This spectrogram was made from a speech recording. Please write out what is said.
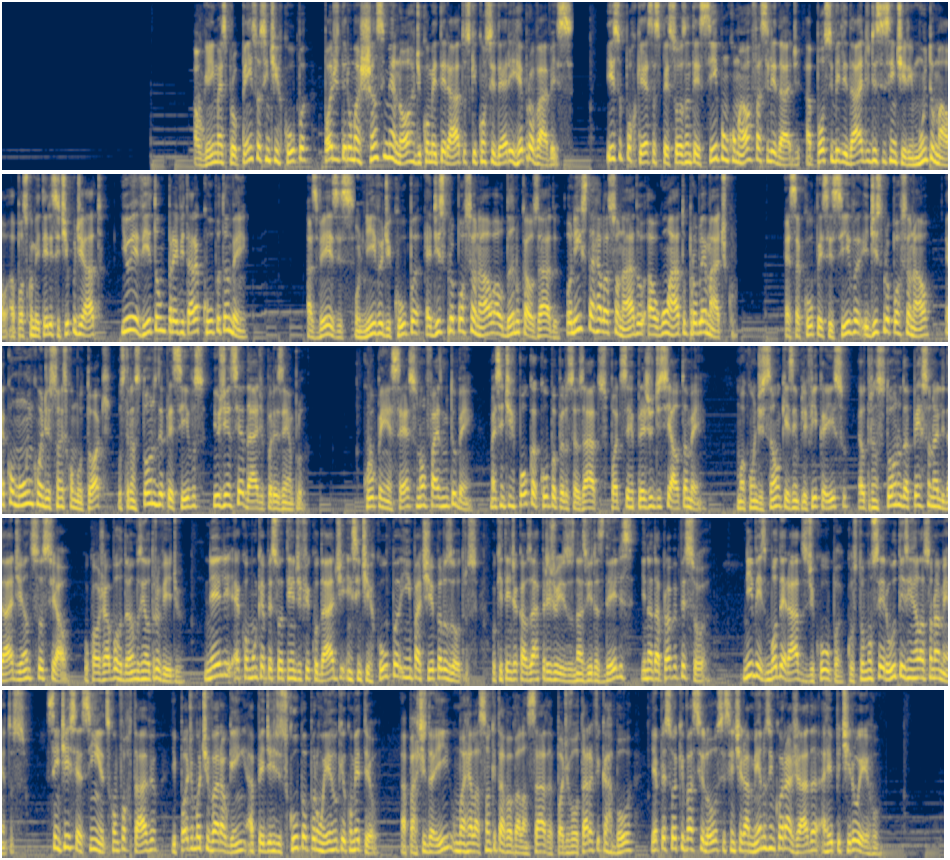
Alguém mais propenso a sentir culpa pode ter uma chance menor de cometer atos que considere reprováveis. Isso porque essas pessoas antecipam com maior facilidade a possibilidade de se sentirem muito mal após cometer esse tipo de ato e o evitam para evitar a culpa também. Às vezes, o nível de culpa é desproporcional ao dano causado ou nem está relacionado a algum ato problemático. Essa culpa excessiva e desproporcional é comum em condições como o toque, os transtornos depressivos e os de ansiedade, por exemplo. Culpa em excesso não faz muito bem, mas sentir pouca culpa pelos seus atos pode ser prejudicial também. Uma condição que exemplifica isso é o transtorno da personalidade antissocial, o qual já abordamos em outro vídeo. Nele, é comum que a pessoa tenha dificuldade em sentir culpa e empatia pelos outros, o que tende a causar prejuízos nas vidas deles e na da própria pessoa. Níveis moderados de culpa costumam ser úteis em relacionamentos. Sentir-se assim é desconfortável e pode motivar alguém a pedir desculpa por um erro que cometeu. A partir daí, uma relação que estava balançada pode voltar a ficar boa e a pessoa que vacilou se sentirá menos encorajada a repetir o erro.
